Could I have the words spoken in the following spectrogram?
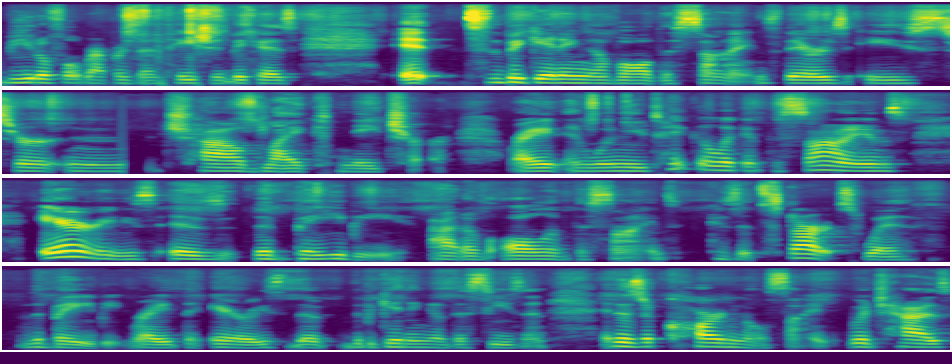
beautiful representation because it's the beginning of all the signs. There's a certain childlike nature, right? And when you take a look at the signs, Aries is the baby out of all of the signs because it starts with the baby, right? The Aries, the, the beginning of the season. It is a cardinal sign, which has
